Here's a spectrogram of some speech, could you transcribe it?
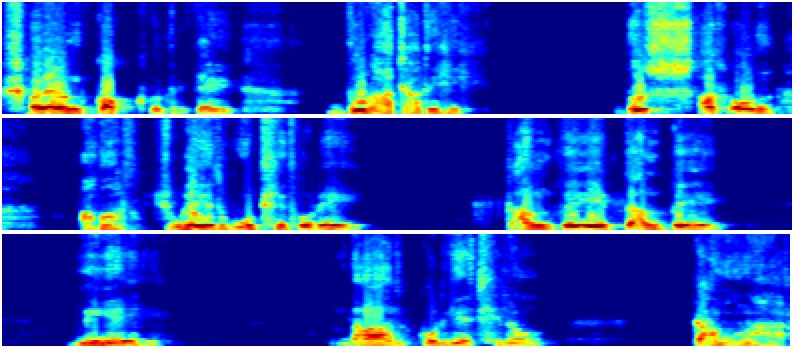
শয়ন কক্ষ থেকে দুরাচারী, দুঃশাসন আমার চুলের মুঠি ধরে টানতে টানতে নিয়ে দাঁড় করিয়েছিল কামনার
